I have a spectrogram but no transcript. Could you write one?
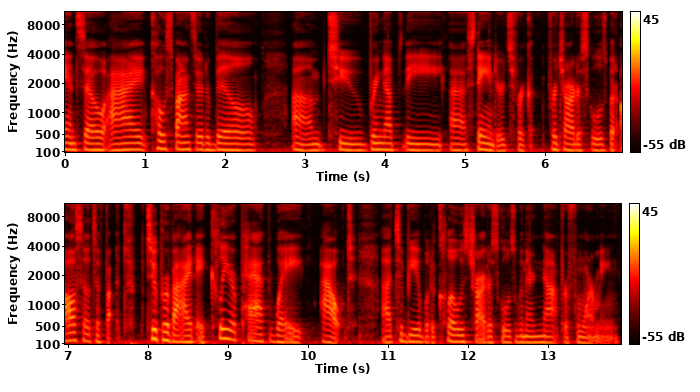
and so I co sponsored a bill um, to bring up the uh, standards for, for charter schools, but also to, to provide a clear pathway out uh, to be able to close charter schools when they're not performing.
